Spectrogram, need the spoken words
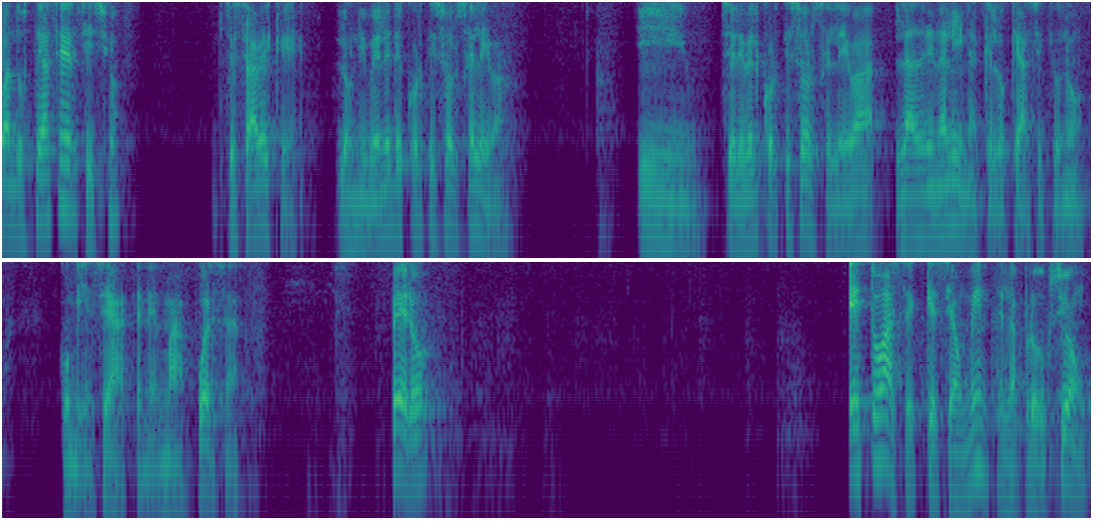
Cuando usted hace ejercicio, usted sabe que los niveles de cortisol se elevan y se eleva el cortisol, se eleva la adrenalina, que es lo que hace que uno comience a tener más fuerza. Pero esto hace que se aumente la producción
